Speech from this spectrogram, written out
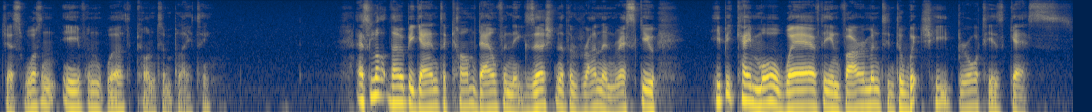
just wasn't even worth contemplating. As Lot, though, began to calm down from the exertion of the run and rescue, he became more aware of the environment into which he'd brought his guests.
